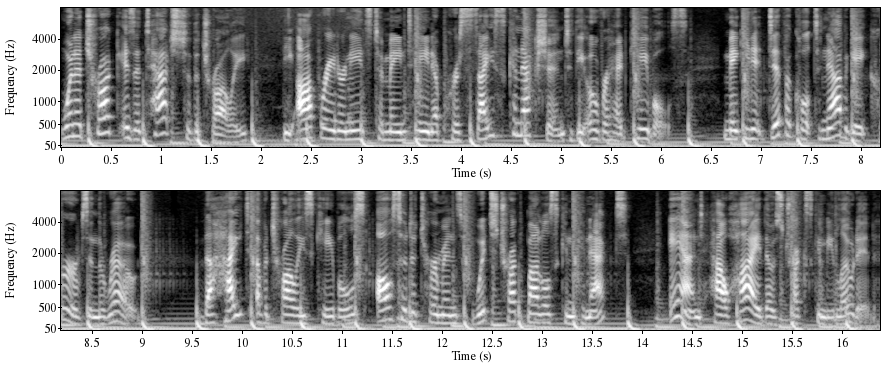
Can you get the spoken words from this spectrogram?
When a truck is attached to the trolley, the operator needs to maintain a precise connection to the overhead cables, making it difficult to navigate curves in the road. The height of a trolley's cables also determines which truck models can connect and how high those trucks can be loaded.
